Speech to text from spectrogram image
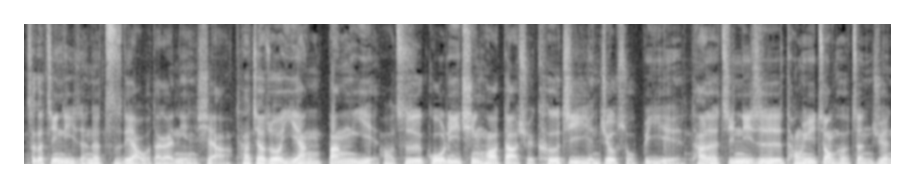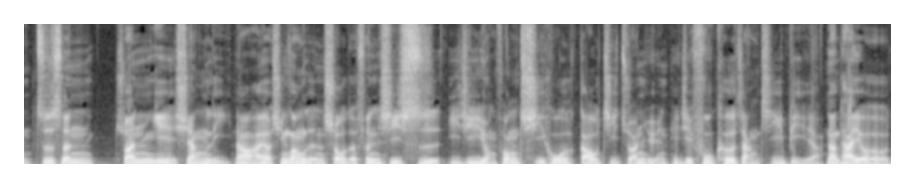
这个经理人的资料我大概念一下，他叫做杨邦衍，好，这是国立清华大学科技研究所毕业，他的经历是统一综合证券资深专业乡里，然后还有星光人寿的分析师，以及永丰期货高级专员以及副科长级别啊。那他有。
